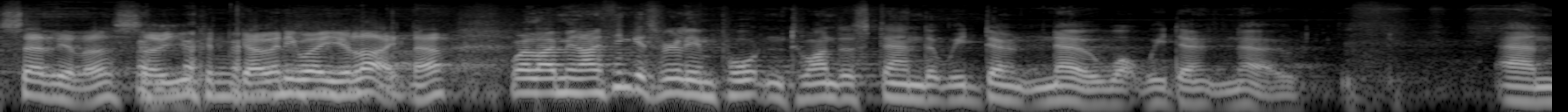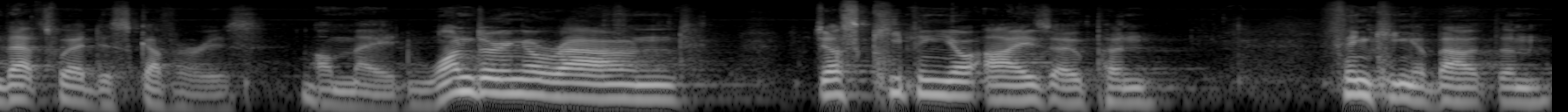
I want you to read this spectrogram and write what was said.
cellular, so you can go anywhere you like now. Well, I mean, I think it's really important to understand that we don't know what we don't know. And that's where discoveries are made. Wandering around, just keeping your eyes open, thinking about them,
